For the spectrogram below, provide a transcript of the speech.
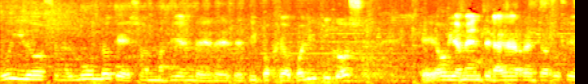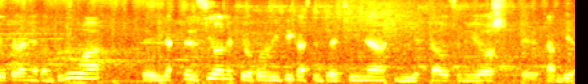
ruidos en el mundo que son más bien de, tipo geopolíticos. Eh, obviamente la guerra entre Rusia y Ucrania continúa eh, y las tensiones geopolíticas entre China y Estados Unidos eh, también.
